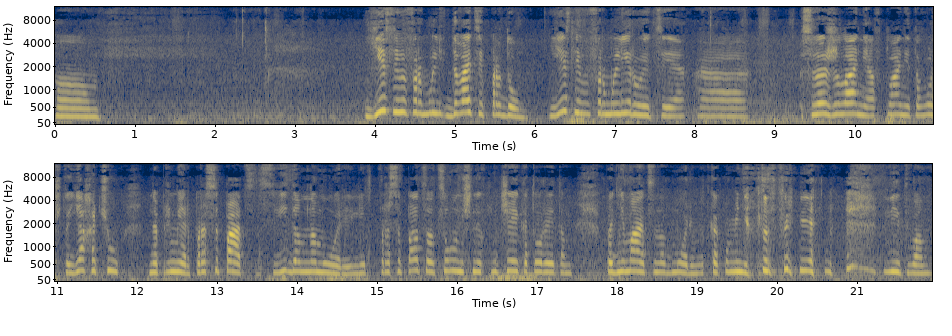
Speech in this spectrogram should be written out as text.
Э, если вы формулируете, давайте про дом. Если вы формулируете э, свое желание в плане того, что я хочу, например, просыпаться с видом на море или просыпаться от солнечных лучей, которые там поднимаются над морем, вот как у меня тут примерно вид вам,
